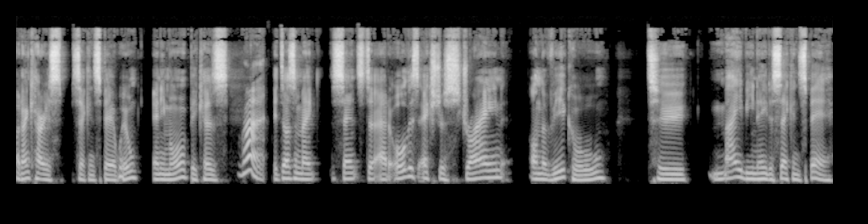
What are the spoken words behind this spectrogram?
I don't carry a second spare wheel anymore because right it doesn't make sense to add all this extra strain on the vehicle to maybe need a second spare.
